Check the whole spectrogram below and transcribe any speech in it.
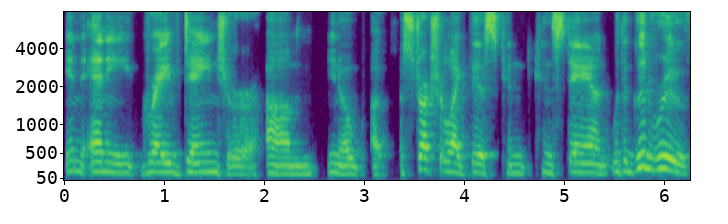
in any grave danger. Um, you know, a, a, structure like this can can stand with a good roof.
